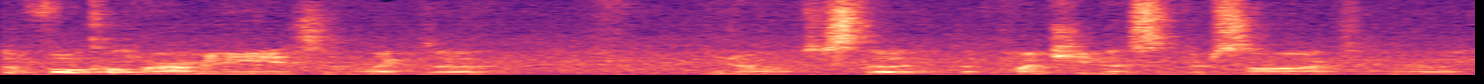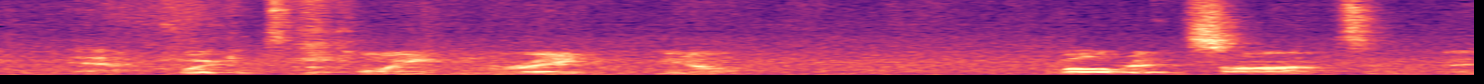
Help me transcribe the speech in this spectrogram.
the vocal harmonies and like the you know just the the punchiness of their songs and really Yeah. quick and to the point and right. You know, well written songs. And I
